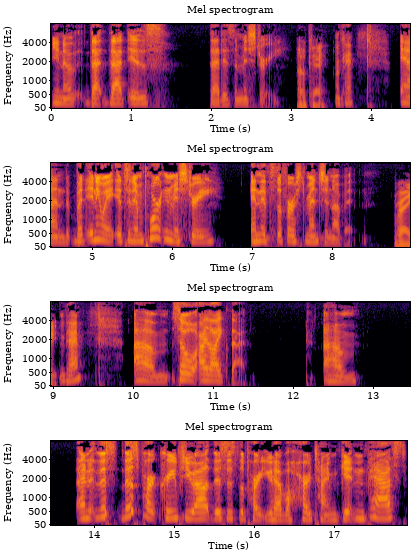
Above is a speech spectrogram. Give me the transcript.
you know, that that is that is a mystery. Okay. Okay. And but anyway, it's an important mystery and it's the first mention of it. Right. Okay. Um, so I like that. Um, and this this part creeps you out. This is the part you have a hard time getting past.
